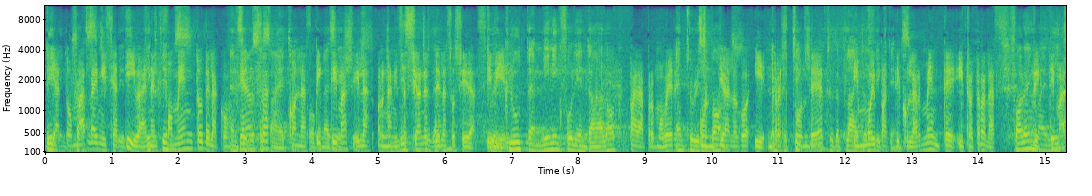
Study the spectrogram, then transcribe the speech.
y a tomar la iniciativa en el fomento de la confianza con las víctimas y las organizaciones de la sociedad civil. para promover un diálogo diálogo y responder y muy particularmente y tratar a las víctimas.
